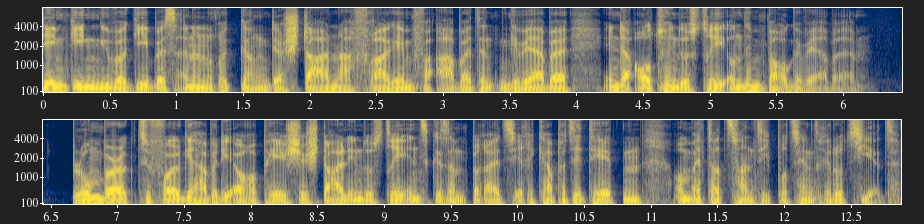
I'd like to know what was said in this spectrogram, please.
Demgegenüber gebe es einen Rückgang der Stahlnachfrage im verarbeitenden Gewerbe, in der Autoindustrie und im Baugewerbe. Bloomberg zufolge habe die europäische Stahlindustrie insgesamt bereits ihre Kapazitäten um etwa 20 Prozent reduziert.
